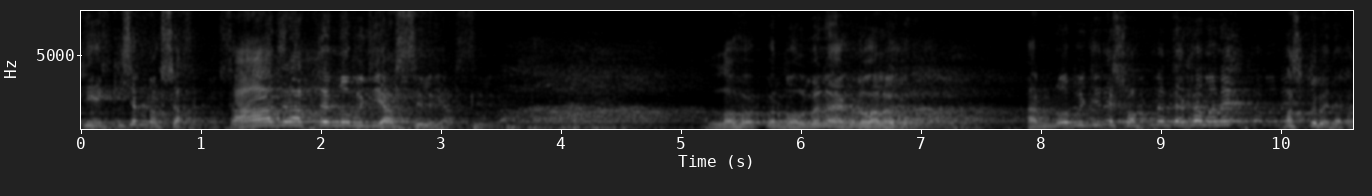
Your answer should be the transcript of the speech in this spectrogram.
কি, কিসের নকশা? আজ রাত্রে নবীজি আসছিলেন। আল্লাহ একবার বলবে না, এখনও ভালো করে। আর নবীজিরে স্বপ্নে দেখা মানে বাস্তবে দেখা।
